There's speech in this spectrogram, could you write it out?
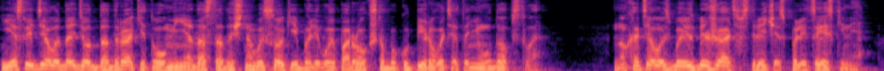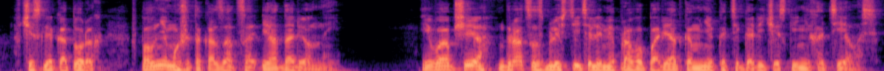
если дело дойдет до драки, то у меня достаточно высокий болевой порог, чтобы купировать это неудобство. Но хотелось бы избежать встречи с полицейскими, в числе которых вполне может оказаться и одаренный. И вообще, драться с блюстителями правопорядка мне категорически не хотелось.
